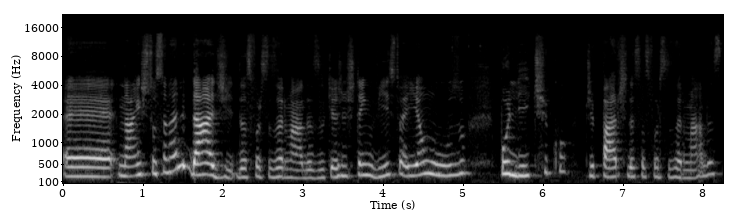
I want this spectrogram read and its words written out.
é, na institucionalidade das Forças Armadas. O que a gente tem visto aí é um uso político de parte dessas Forças Armadas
